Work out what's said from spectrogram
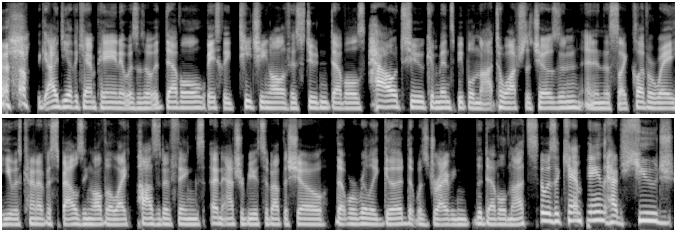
the idea of the campaign, it was a devil basically teaching all of his student devils how to convince people not to watch The Chosen. And in this like clever way, he was kind of espousing all the like positive things and attributes about the show that were really good that was driving the devil nuts. It was a campaign that had huge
